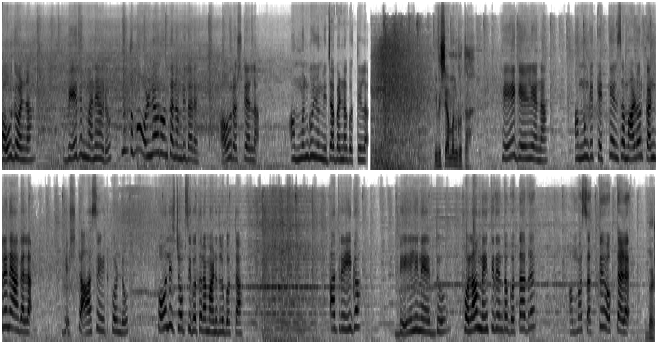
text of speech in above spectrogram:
ಹೌದು ಅಣ್ಣ. ವೇದನ್ ಮನೆಯವರು ಇವ್ನು ತುಂಬ ಒಳ್ಳೆಯವರು ಅಂತ ನಂಬಿದ್ದಾರೆ. ಅವ್ರಷ್ಟೇ ಅಲ್ಲ ಅಮ್ಮನಿಗೂ ಇವ್ನು ನಿಜ ಬಣ್ಣ ಗೊತ್ತಿಲ್ಲ. ಈ ವಿಷಯ ಅಮ್ಮನ್ ಗೊತ್ತಾ? ಹೇಗೆ ಹೇಳಿ ಅಣ್ಣ ಅಮ್ಮಂಗೆ ಕೆಟ್ಟ ಕೆಲಸ ಮಾಡೋರು ಕಂಡ್ರೇ ಆಗಲ್ಲ. ಎಷ್ಟು ಆಸೆ ಇಟ್ಕೊಂಡು ಪೊಲೀಸ್ ಜಾಬ್ ಸಿಗೋ ಥರ ಮಾಡಿದ್ಲು ಗೊತ್ತಾ? ಆದರೆ ಈಗ ಬೇಲಿನೇ ಎದ್ದು ಹೊಲ ಮೇಯ್ತಿದೆ ಅಂತ ಗೊತ್ತಾದ್ರೆ ಅಮ್ಮ ಸತ್ತೇ ಹೋಗ್ತಾಳೆ. ಬೇಡ.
